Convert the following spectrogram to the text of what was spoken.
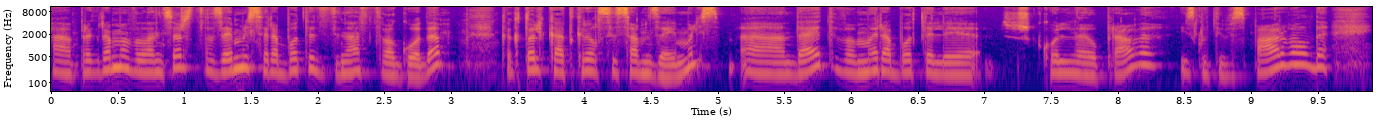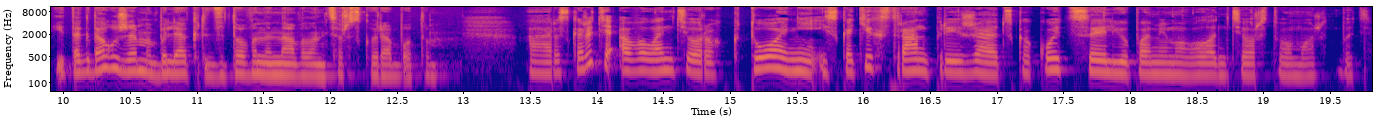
А, программа волонтерства в Зеймельсе работает с 2012 года. Как только открылся сам Зеймельс, а, до этого мы работали школьное управа из Pārvalde, и тогда уже мы были аккредитованы на волонтерскую работу. А расскажите о волонтерах. Кто они, из каких стран приезжают, с какой целью помимо волонтерства, может быть?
